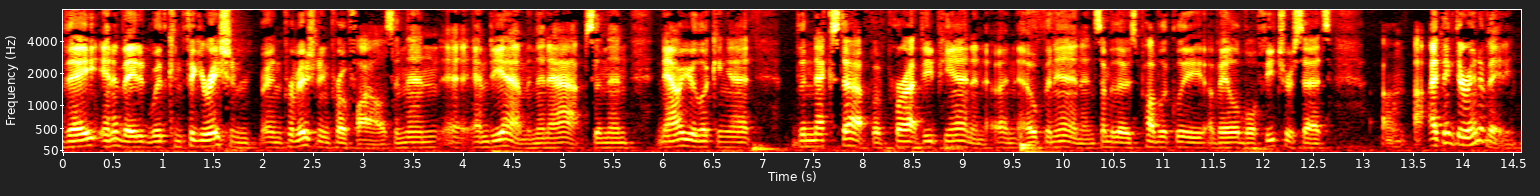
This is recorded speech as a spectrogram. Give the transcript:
they innovated with configuration and provisioning profiles and then uh, MDM and then apps. And then now you're looking at the next step of per-app VPN and, and Open In and some of those publicly available feature sets, um, I think they're innovating.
